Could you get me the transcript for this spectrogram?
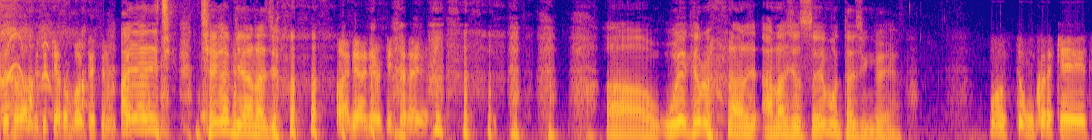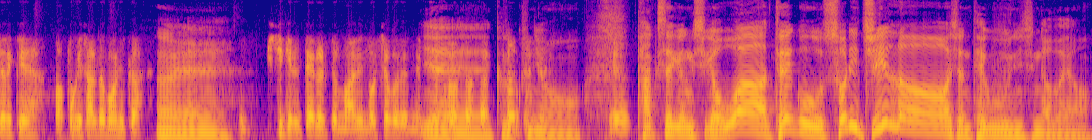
죄송합니다. 결혼 못했습니다. 아니, 아니, 제- 제가 미안하죠. 아니, 아니요. 괜찮아요. 아, 왜 결혼을 안, 안 하셨어요? 못 하신 거예요? 뭐, 좀 그렇게 저렇게 바쁘게 살다 보니까 예. 시기를 때를 좀 많이 놓쳐버렸네요. 예, 그렇군요. 예. 박세경 씨가 와 대구 소리 질러 하셨는 대구 분이신가 봐요.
